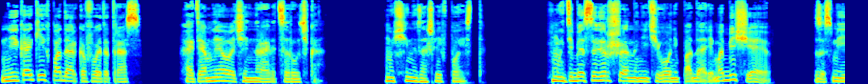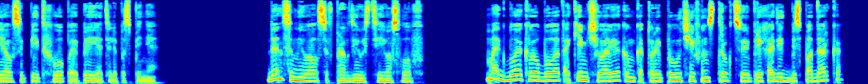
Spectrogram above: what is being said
Никаких подарков в этот раз. Хотя мне очень нравится ручка». Мужчины зашли в поезд. «Мы тебе совершенно ничего не подарим, обещаю», — засмеялся Пит, хлопая приятеля по спине. Дэн сомневался в правдивости его слов. Мэг Блэквелл была таким человеком, который, получив инструкцию приходить без подарка,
